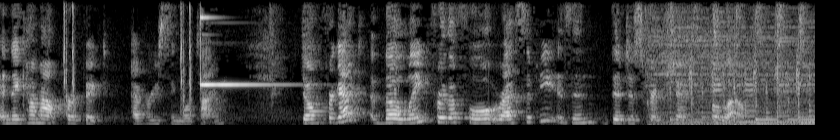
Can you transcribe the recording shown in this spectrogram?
and they come out perfect every single time. Don't forget, the link for the full recipe is in the description below.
